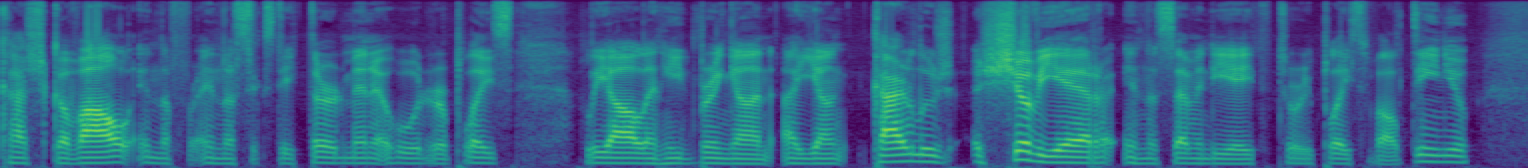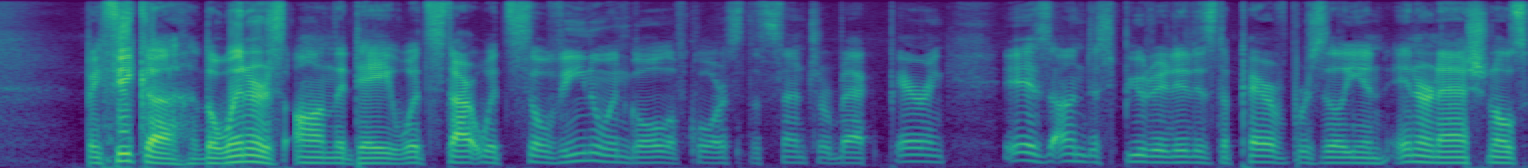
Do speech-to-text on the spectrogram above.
Cascavel in the in the 63rd minute, who would replace Leal, and he'd bring on a young Carlos Xavier in the 78th to replace Valtinho. Benfica, the winners on the day, would start with Silvino in goal, of course. The center back pairing is undisputed. It is the pair of Brazilian internationals,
